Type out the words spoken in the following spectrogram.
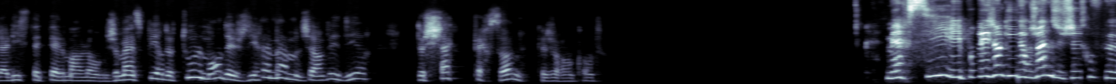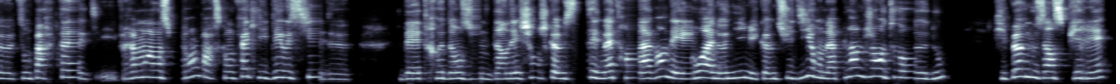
la liste est tellement longue. Je m'inspire de tout le monde et je dirais même, j'ai envie de dire, de chaque personne que je rencontre. Merci. Et pour les gens qui nous rejoignent, je trouve que ton partage est vraiment inspirant parce qu'en fait, l'idée aussi d'être dans un échange comme ça, c'est de mettre en avant des héros anonymes. Et comme tu dis, on a plein de gens autour de nous qui peuvent nous inspirer,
